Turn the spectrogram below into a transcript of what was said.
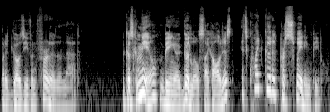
But it goes even further than that. Because Camille, being a good little psychologist, is quite good at persuading people.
